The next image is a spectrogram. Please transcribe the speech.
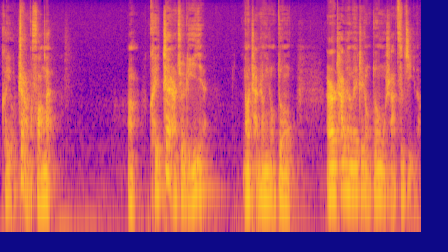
可以有这样的方案啊，可以这样去理解，然后产生一种顿悟。而他认为这种顿悟是他自己的，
